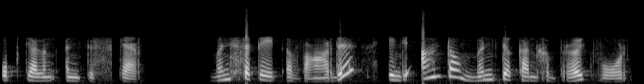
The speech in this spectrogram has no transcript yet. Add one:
optelling in te skerp. Muntstukke het 'n waarde en die aantal munte kan gebruik word.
